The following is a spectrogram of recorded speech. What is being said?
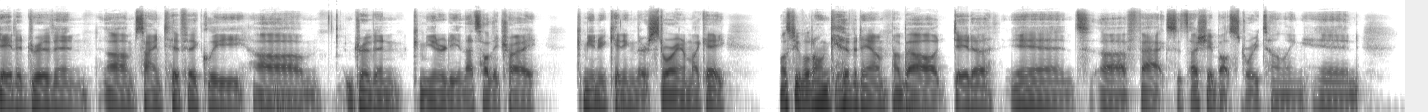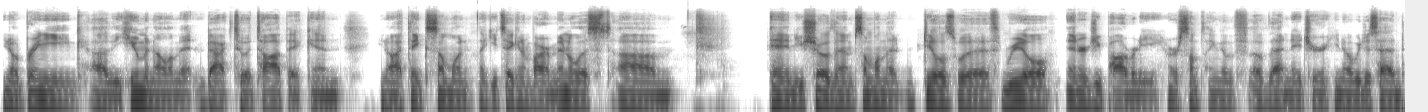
data driven, um, scientifically, um, driven community. And that's how they try communicating their story. And I'm like, Hey, most people don't give a damn about data and uh, facts. It's actually about storytelling and you know bringing uh, the human element back to a topic. And you know, I think someone like you take an environmentalist um, and you show them someone that deals with real energy poverty or something of of that nature. You know, we just had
